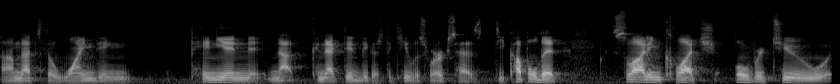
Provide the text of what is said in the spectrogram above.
um, that's the winding pinion, not connected because the keyless works has decoupled it. Sliding clutch over to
